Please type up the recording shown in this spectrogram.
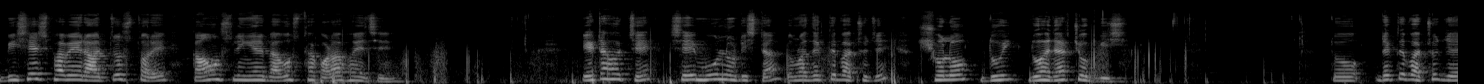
বিশেষভাবে রাজ্য স্তরে কাউন্সিলিংয়ের ব্যবস্থা করা হয়েছে। এটা হচ্ছে সেই মূল নোটিশটা তোমরা দেখতে পাচ্ছ যে ষোলো দুই দু তো দেখতে পাচ্ছ যে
